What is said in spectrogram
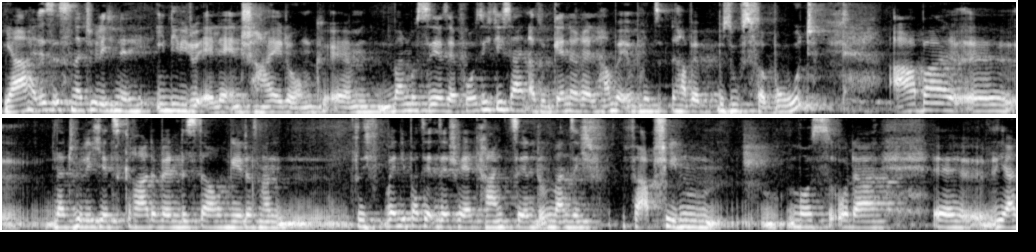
Ja, das ist natürlich eine individuelle Entscheidung. Ähm, man muss sehr, sehr vorsichtig sein. Also generell haben wir im Prinzip haben wir Besuchsverbot. Aber äh, natürlich jetzt gerade, wenn es darum geht, dass man sich, wenn die Patienten sehr schwer krank sind und man sich verabschieden muss oder äh, ja,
